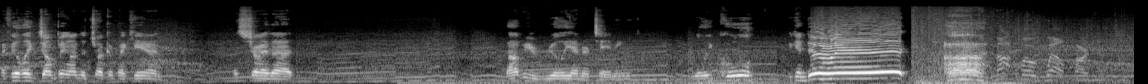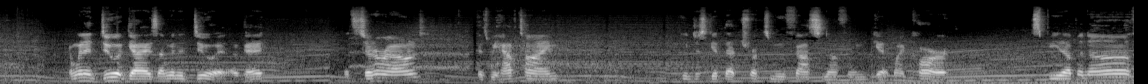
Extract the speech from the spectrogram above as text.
I feel like jumping on the truck if I can. Let's try that. That'll be really entertaining. Really cool. We can do it! Ah! Not bode well, partner. I'm gonna do it, guys. I'm gonna do it, okay? Let's turn around, because we have time. We can just get that truck to move fast enough and get my car speed up enough.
